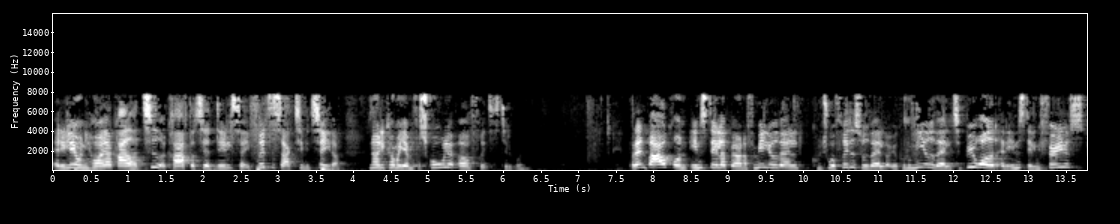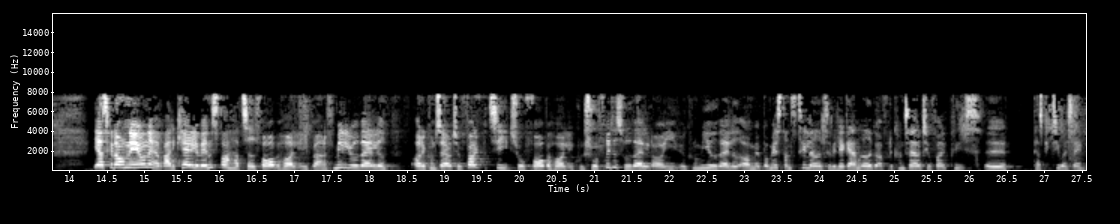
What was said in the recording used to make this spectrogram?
at eleverne i højere grad har tid og kræfter til at deltage i fritidsaktiviteter, når de kommer hjem fra skole og fritidstilbud. På den baggrund indstiller Børne- og familieudvalget, kultur- og fritidsudvalget og økonomiudvalget til byrådet, at indstillingen følges. Jeg skal dog nævne, at radikale venstre har taget forbehold i Børne- og familieudvalget, og det konservative Folkeparti tog forbehold i kultur- og fritidsudvalget og i økonomiudvalget. Og med borgmesterens tilladelse vil jeg gerne redegøre for det konservative Folkepartis øh, perspektiver i sagen.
